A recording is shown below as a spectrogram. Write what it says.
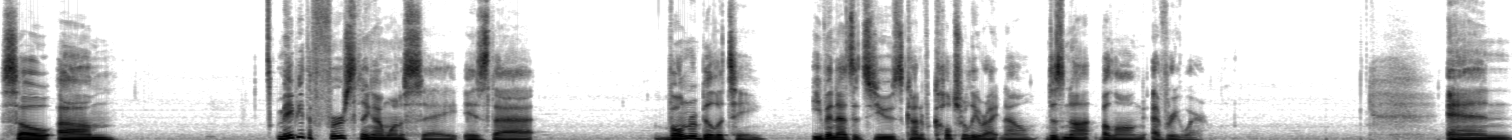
So um, maybe the first thing I want to say is that vulnerability, even as it's used kind of culturally right now, does not belong everywhere. And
